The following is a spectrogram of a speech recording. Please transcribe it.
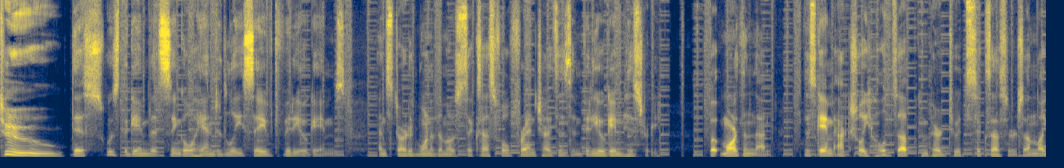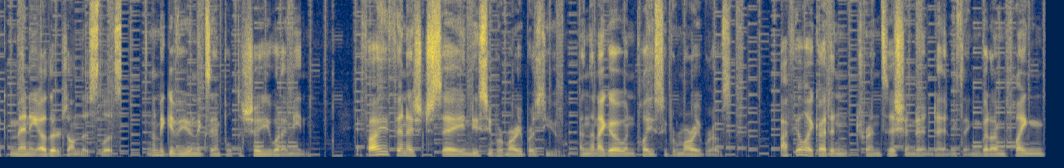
2. This was the game that single handedly saved video games and started one of the most successful franchises in video game history. But more than that, this game actually holds up compared to its successors, unlike many others on this list. Let me give you an example to show you what I mean. If I finished, say, New Super Mario Bros. U, and then I go and play Super Mario Bros., I feel like I didn't transition into anything, but I'm playing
